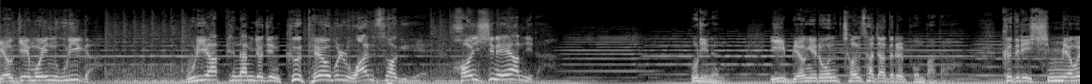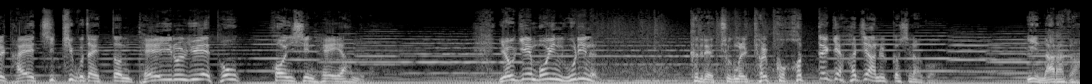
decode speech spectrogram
여기에 모인 우리가 우리 앞에 남겨진 그 대업을 완수하기 위해 헌신해야 합니다. 우리는 이 명예로운 전사자들을 본받아 그들이 신명을 다해 지키고자 했던 대의를 위해 더욱 헌신해야 합니다. 여기에 모인 우리는 그들의 죽음을 결코 헛되게 하지 않을 것이라고. 이 나라가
